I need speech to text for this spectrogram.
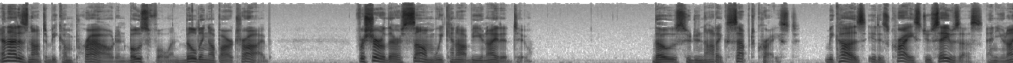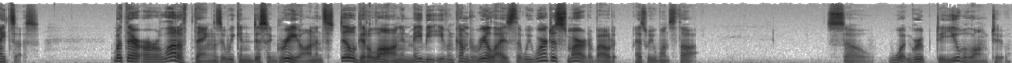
and that is not to become proud and boastful and building up our tribe. For sure, there are some we cannot be united to. Those who do not accept Christ, because it is Christ who saves us and unites us. But there are a lot of things that we can disagree on and still get along and maybe even come to realize that we weren't as smart about it as we once thought. So, what group do you belong to?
